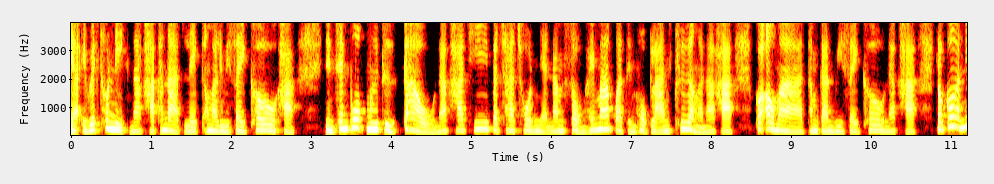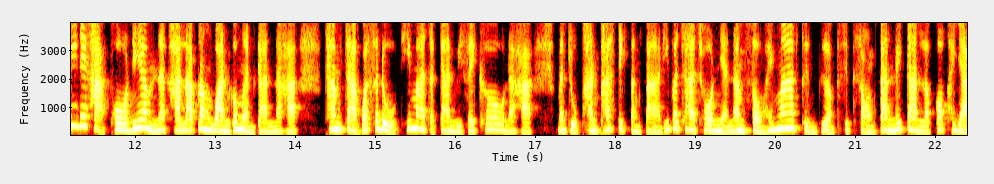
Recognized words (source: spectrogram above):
ยะอิเล็กทรอนิกส์นะคะขนาดเล็กเอามารีไซเคิลค่ะ อย่างเช่นพวกมือถือเก่านะคะที่ประชาชนเนี่ยนำส่งให้มากกว่าถึง 6 ล้านเครื่องนะคะ ก็เอามาทำการรีไซเคิลนะคะ แล้วก็นี่เนี่ยค่ะโพเดียมนะคะรับรางวัลก็เหมือนกันนะคะทำจากวัสดุที่มาจากการรีไซเคิลนะคะบรรจุภัณฑ์พลาสติกต่างๆ ที่ประชาชนเนี่ยนำส่งให้มากถึงเกือบ 12 ตันด้วยกัน แล้วก็ขยะ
